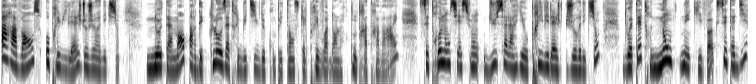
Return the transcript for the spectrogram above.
par avance aux privilèges de juridiction, notamment par des clauses attributives de compétences qu'elles prévoient dans leur contrat de travail. Cette renonciation du salarié aux privilèges de juridiction doit être non équivoque, c'est-à-dire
